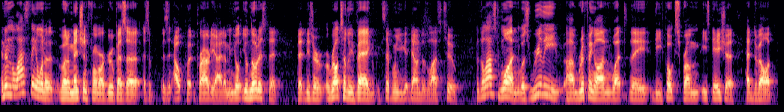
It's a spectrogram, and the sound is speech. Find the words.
And then the last thing I want to, want to mention from our group as, a, as, a, as an output priority item, and you'll, you'll notice that, that these are relatively vague, except when you get down to the last two. But the last one was really um, riffing on what the, the folks from East Asia had developed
